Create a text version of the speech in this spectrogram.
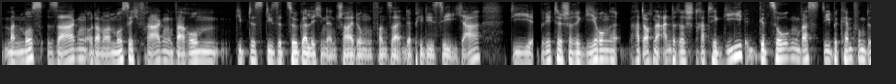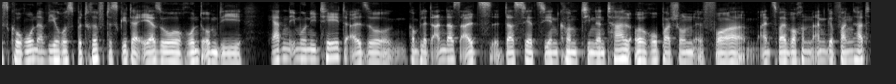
Man muss sagen oder man muss sich fragen, warum gibt es diese zögerlichen Entscheidungen von Seiten der PDC? Ja, die britische Regierung hat auch eine andere Strategie gezogen, was die Bekämpfung des Coronavirus betrifft. Es geht da eher so rund um die Herdenimmunität, also komplett anders, als das jetzt hier in Kontinentaleuropa schon vor ein, zwei Wochen angefangen hat.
